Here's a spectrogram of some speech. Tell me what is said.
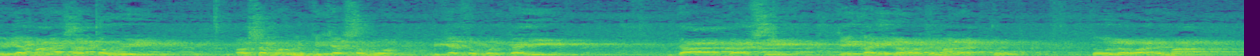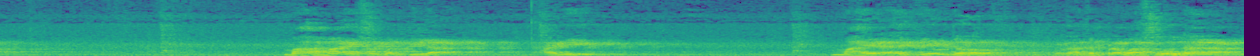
तुझ्या मनासारखं होईल. असं म्हणून तिच्यासमोर तिच्यासोबत काही दा दाशी जे काही लवाजमा लागतो तो लवाजमा महामायेसोबत दिला आणि माहेर आहे देवदह. आता प्रवास सुरू झाला.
